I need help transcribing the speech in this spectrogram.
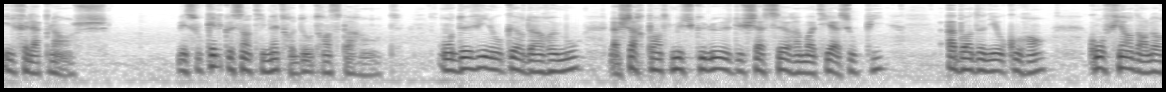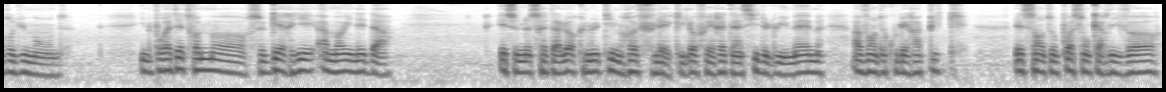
Il fait la planche, mais sous quelques centimètres d'eau transparente. On devine au cœur d'un remous la charpente musculeuse du chasseur à moitié assoupi, abandonné au courant, confiant dans l'ordre du monde. Il pourrait être mort, ce guerrier à et ce ne serait alors que l'ultime reflet qu'il offrirait ainsi de lui-même avant de couler à pic, laissant au poisson carnivore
